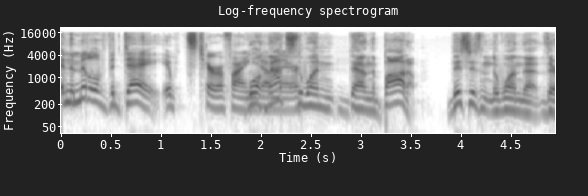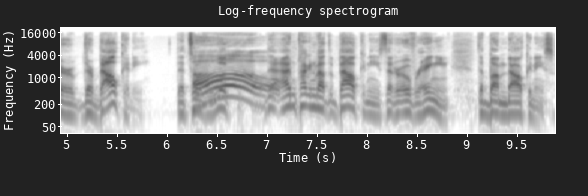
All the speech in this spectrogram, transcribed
in the middle of the day. It's terrifying. Well, that's there. the one down the bottom. This isn't the one that their their balcony that's overlooked. Oh. I'm talking about the balconies that are overhanging the bum balconies,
